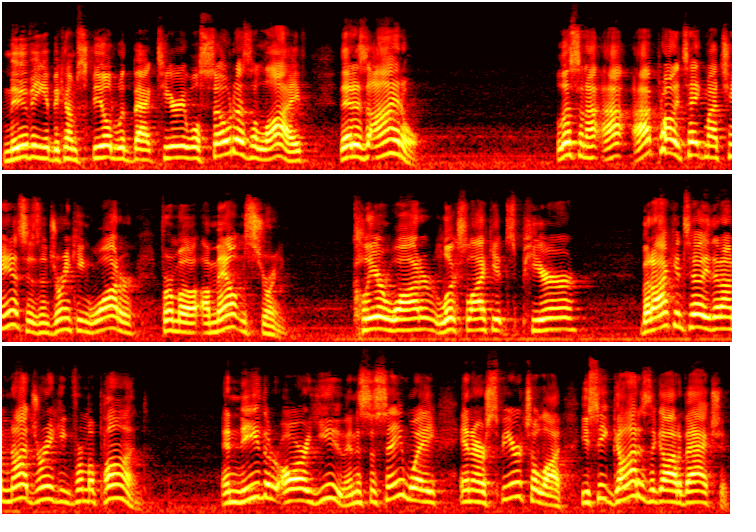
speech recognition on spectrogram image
moving, it becomes filled with bacteria. Well, so does a life that is idle. Listen, I, I, I probably take my chances in drinking water from a, a mountain stream. Clear water, looks like it's pure, but I can tell you that I'm not drinking from a pond. And neither are you. And it's the same way in our spiritual life. You see, God is a God of action.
